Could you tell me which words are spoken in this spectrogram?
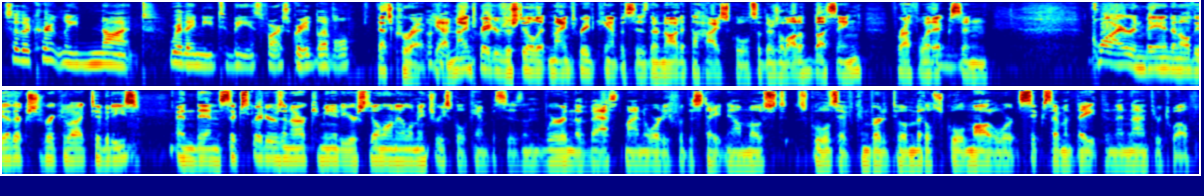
So they're currently not where they need to be as far as grade level. That's correct. Okay. Yeah, ninth graders are still at ninth grade campuses. They're not at the high school, so there's a lot of busing for athletics and choir and band and all the other extracurricular activities. And then sixth graders in our community are still on elementary school campuses, and we're in the vast minority for the state now. Most schools have converted to a middle school model where it's sixth, seventh, eighth, and then nine through twelve.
